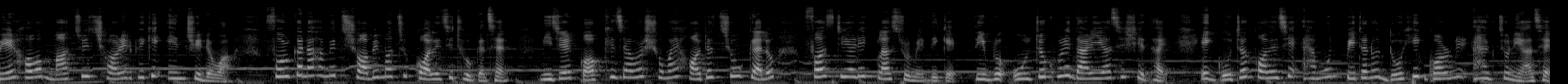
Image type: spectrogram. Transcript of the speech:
বের হওয়া মাত্রই ঝড়ের ভেগে এন্ট্রি নেওয়া। ফোরকান আহমেদ সবে মাত্র কলেজে ঢুকেছেন। নিজের কক্ষে যাওয়ার সময় হঠাৎ চোখ গেল ফার্স্ট ইয়ারের ক্লাসরুমের দিকে। তীব্র উল্টো ঘুরে দাঁড়িয়ে আছে সেথায়। এই গোটা কলেজে এমন পেটানো দৈহিক গরনের একজনই আছে।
